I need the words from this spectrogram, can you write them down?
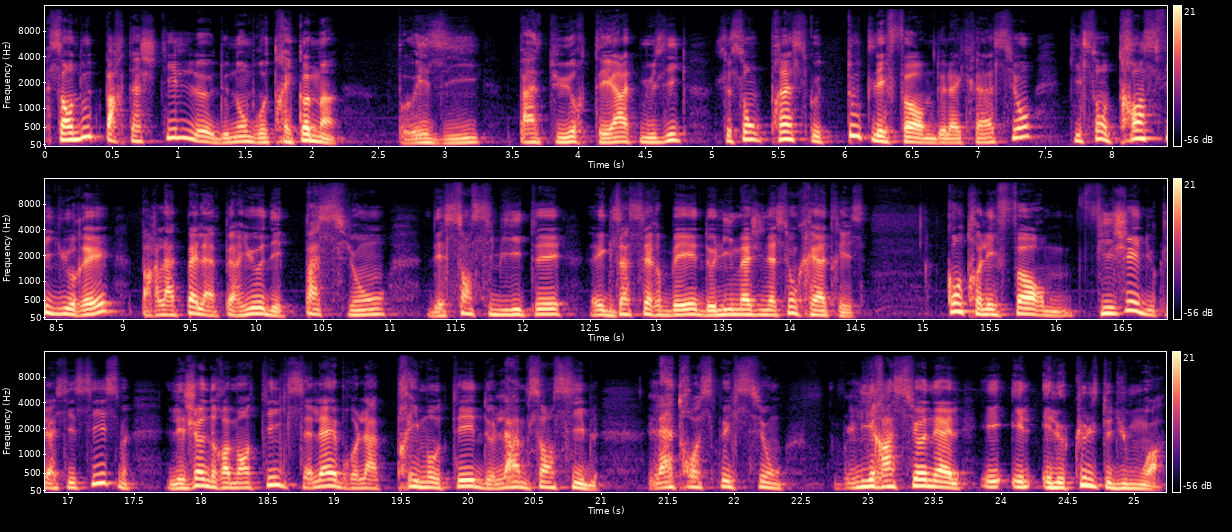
Sans doute partage-t-il de nombreux traits communs. Poésie, peinture, théâtre, musique, ce sont presque toutes les formes de la création qui sont transfigurées par l'appel impérieux des passions, des sensibilités exacerbées, de l'imagination créatrice. Contre les formes figées du classicisme, les jeunes romantiques célèbrent la primauté de l'âme sensible, l'introspection, l'irrationnel et, le culte du moi.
